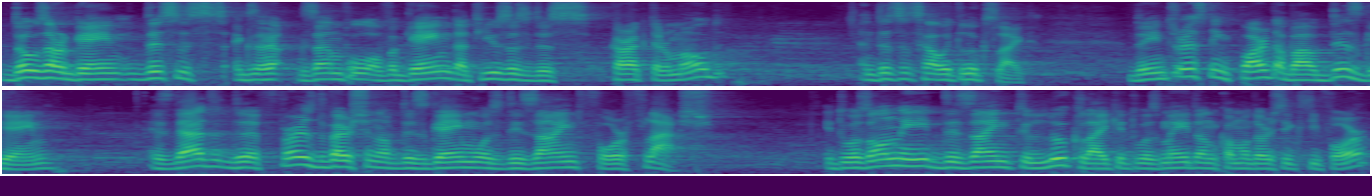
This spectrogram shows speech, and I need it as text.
those are game, this is exa example of a game that uses this character mode, and this is how it looks like. The interesting part about this game is that the first version of this game was designed for Flash. It was only designed to look like it was made on Commodore 64,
